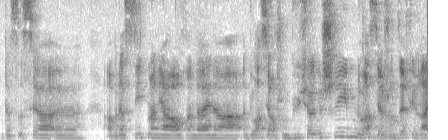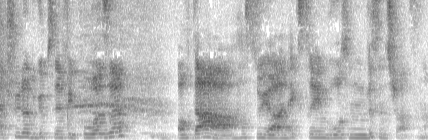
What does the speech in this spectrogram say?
Das ist ja, äh, aber das sieht man ja auch an deiner, du hast ja auch schon Bücher geschrieben, du hast ja, ja schon sehr viel Reitschüler, du gibst sehr viel Kurse. Auch da hast du ja einen extrem großen Wissensschatz. Ne?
